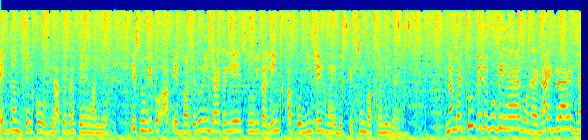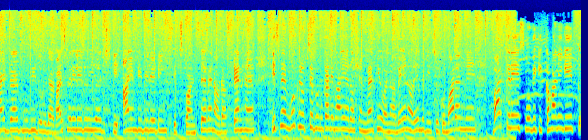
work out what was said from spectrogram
एकदम दिल को हिला कर रख देने वाली है। इस मूवी को आप एक बार ज़रूर इंजॉय करिए। इस मूवी का लिंक आपको नीचे हमारे डिस्क्रिप्शन बॉक्स में मिल जाएगा। नंबर टू पे जो मूवी है, वो है night drive night drive movie 2022 में रिलीज़ हुई है, जिसकी आई रेटिंग 6.7 आउट ऑफ़ 10 है। इसमें मुख्य रूप से भूमिका निभाई है रोशन मैथ्यू अनाबेन और इंद्रजीत सुकुमारन ने। बात करें इस मूवी की कहानी की तो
